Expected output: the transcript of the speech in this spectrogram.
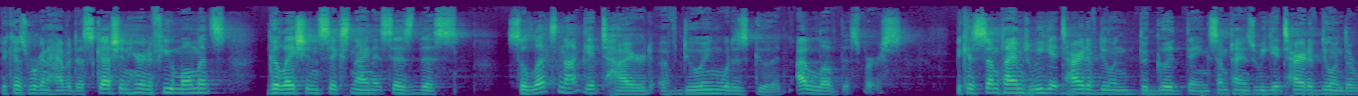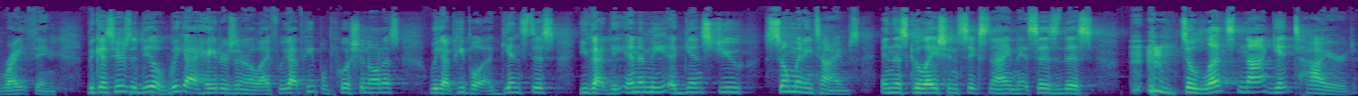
because we're going to have a discussion here in a few moments. Galatians 6 9, it says this So let's not get tired of doing what is good. I love this verse because sometimes we get tired of doing the good thing. Sometimes we get tired of doing the right thing. Because here's the deal we got haters in our life. We got people pushing on us. We got people against us. You got the enemy against you so many times. In this Galatians 6 9, it says this So let's not get tired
